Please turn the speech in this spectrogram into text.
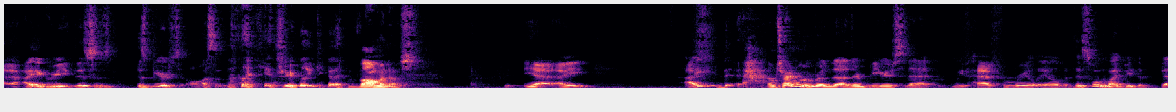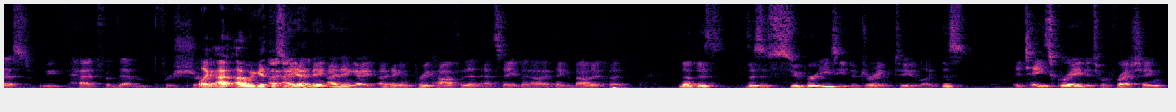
I, I agree. This is this beer is awesome. It's really good. Vominos. Yeah, I, I, I'm trying to remember the other beers that we've had from Real Ale, but this one might be the best we've had from them for sure. Like I, I would get this I, I, again. I think I think I, I think I'm pretty confident in that statement. Now I think about it, but no, this this is super easy to drink too. Like this, it tastes great. It's refreshing.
